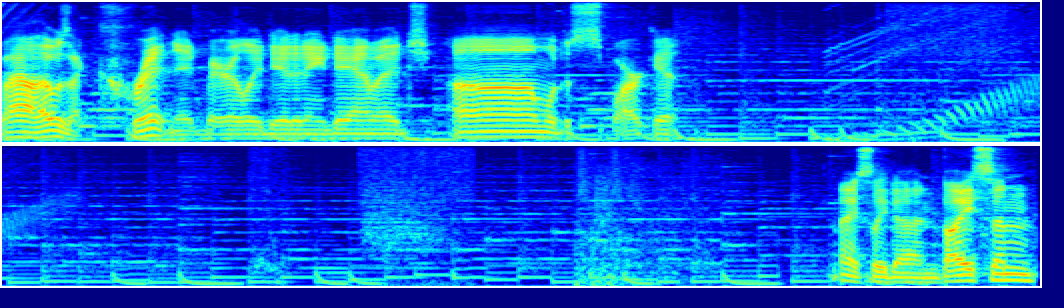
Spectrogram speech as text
Wow, that was a crit and it barely did any damage. Um, we'll just spark it. Nicely done, Bison.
